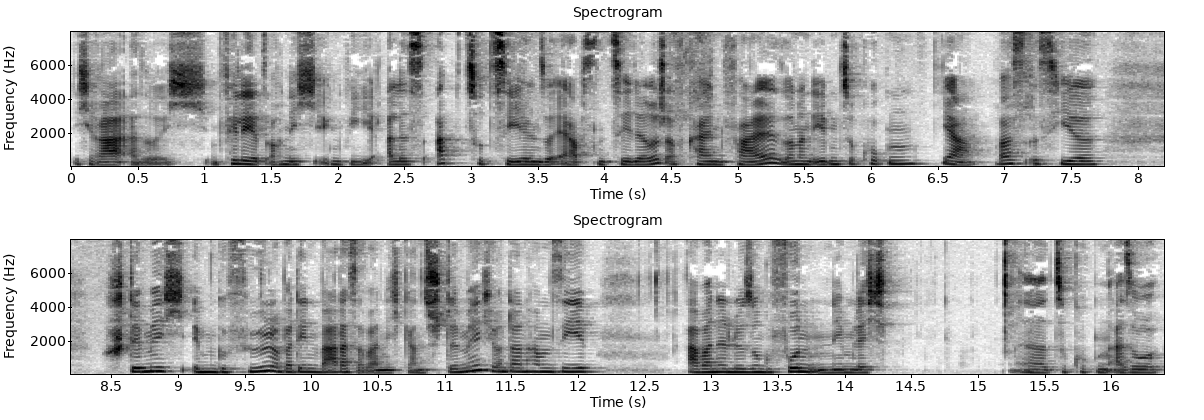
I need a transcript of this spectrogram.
ich, also ich empfehle jetzt auch nicht irgendwie alles abzuzählen, so erbsenzählerisch, auf keinen Fall, sondern eben zu gucken, ja, was ist hier stimmig im Gefühl? Und bei denen war das aber nicht ganz stimmig. Und dann haben sie aber eine Lösung gefunden, nämlich äh, zu gucken, also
